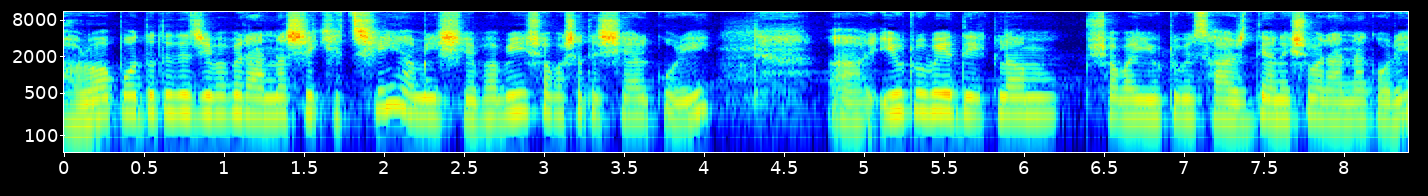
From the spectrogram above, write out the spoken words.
ঘরোয়া পদ্ধতিতে যেভাবে রান্না শিখেছি, আমি সেভাবেই সবার সাথে শেয়ার করি। আর ইউটিউবে দেখলাম, সবাই ইউটিউবে সার্চ দিয়ে অনেক সময় রান্না করে,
